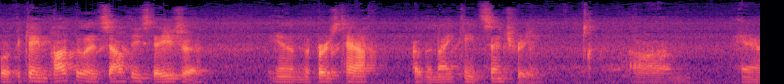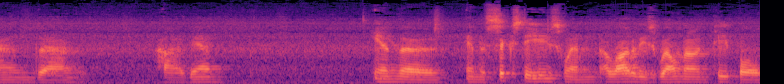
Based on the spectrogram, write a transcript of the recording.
well, it became popular in Southeast Asia in the first half of the 19th century. Um, and uh, uh, then in the in the 60s, when a lot of these well-known people,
